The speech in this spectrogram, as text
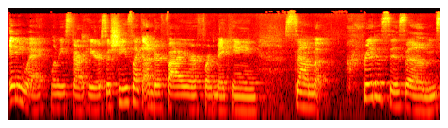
anyway, let me start here. So she's like under fire for making some criticisms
